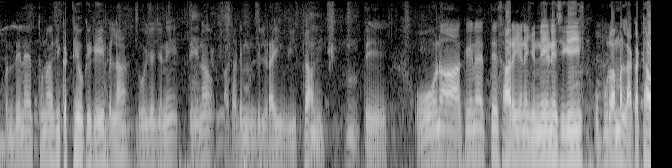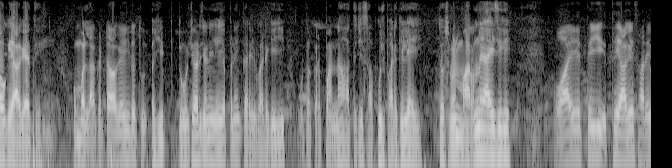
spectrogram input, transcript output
ਬੰਦੇ ਨੇ ਇੱਥੋਂ ਨਾ ਅਸੀਂ ਇਕੱਠੇ ਹੋ ਕੇ ਗਏ ਪਹਿਲਾਂ ਦੋ ਚਾਰ ਜਣੇ। ਤੇ ਨਾ ਆ ਸਾਡੇ ਮੁੰਡੇ ਦੀ ਲੜਾਈ ਹੋਈ ਭਰਾ ਦੀ। ਤੇ ਉਹ ਨਾ ਆ ਕੇ ਨਾ ਇੱਥੇ ਸਾਰੇ ਜਣੇ ਜਿੰਨੇ ਜਣੇ ਸੀਗੇ ਜੀ ਉਹ ਪੂਰਾ ਮਹੱਲਾ ਇਕੱਠਾ ਹੋ ਕੇ ਆ ਗਿਆ ਇੱਥੇ। ਉਹ ਮਹੱਲਾ ਇਕੱਠਾ ਹੋ ਗਿਆ ਜੀ ਤੇ ਥੋ- ਅਸੀਂ ਦੋ ਚਾਰ ਜਣੇ ਜੀ ਆਪਣੇ ਘਰੇ ਵੜ ਗਏ ਜੀ। ਉਹ ਤਾਂ ਕਿਰਪਾਨਾਂ ਹੱਥ 'ਚ ਸਭ ਕੁਝ ਫੜ ਕੇ ਲਿਆਈ ਤੇ ਉਸ ਵੇਲੇ ਮਾਰਨ ਆਏ ਸੀਗੇ। ਉਹ ਆਏ ਇੱਥੇ ਜੀ ਇੱਥੇ ਆ ਗਏ ਸਾਰੇ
